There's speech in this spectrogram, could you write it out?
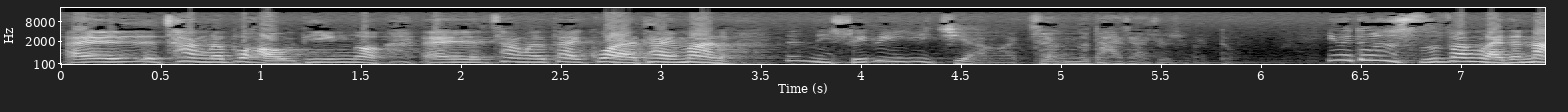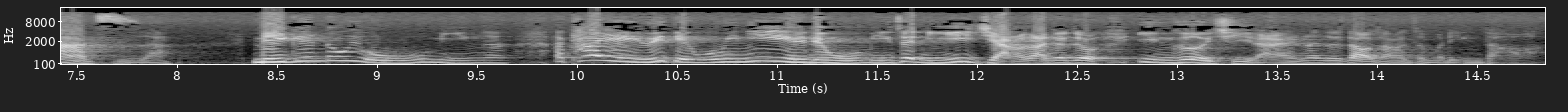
哎，唱的不好听哦，哎，唱的太快太慢了，那你随便一讲啊，整个大家就是会动，因为都是十方来的纳子啊。每个人都有无名啊，啊，他也有一点无名，你也有一点无名。这你一讲，大家就应和起来，那这道场怎么领导啊？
